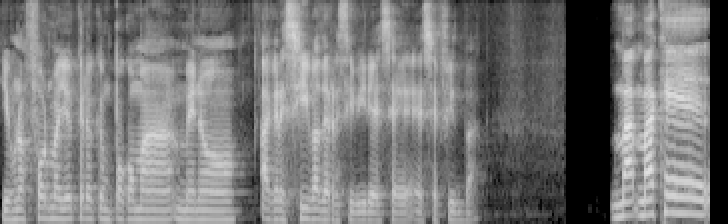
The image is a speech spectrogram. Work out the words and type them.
Y es una forma, yo creo que un poco más, menos agresiva de recibir ese, ese feedback. Más, que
